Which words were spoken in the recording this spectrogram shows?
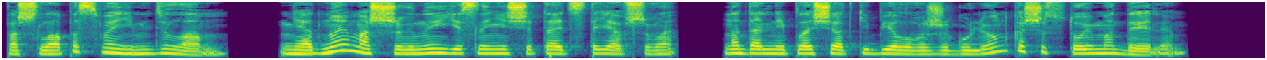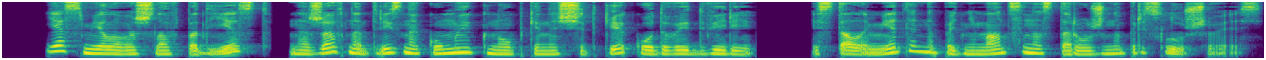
пошла по своим делам. Ни одной машины, если не считать стоявшего на дальней площадке белого «Жигуленка» шестой модели. Я смело вошла в подъезд, нажав на три знакомые кнопки на щитке кодовой двери и стала медленно подниматься, настороженно прислушиваясь.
